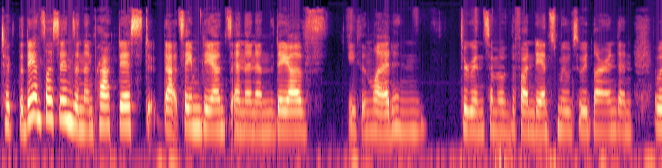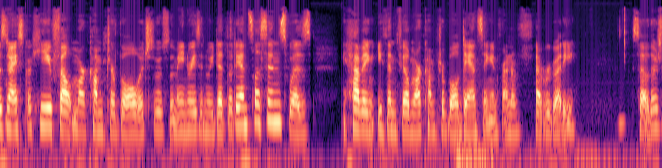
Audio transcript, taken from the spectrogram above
took the dance lessons and then practiced that same dance and then on the day of Ethan led and threw in some of the fun dance moves we'd learned and it was nice he felt more comfortable which was the main reason we did the dance lessons was having ethan feel more comfortable dancing in front of everybody so there's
